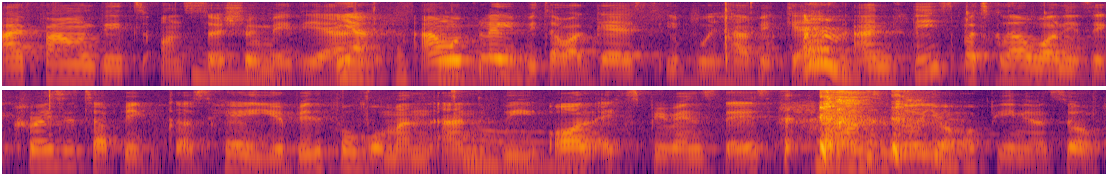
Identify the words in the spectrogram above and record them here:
I found it on social media. Yeah. And we play it with our guests if we have a guest. and this particular one is a crazy topic because hey, you're a beautiful woman, and we all experience this. I want to know your opinion. So,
